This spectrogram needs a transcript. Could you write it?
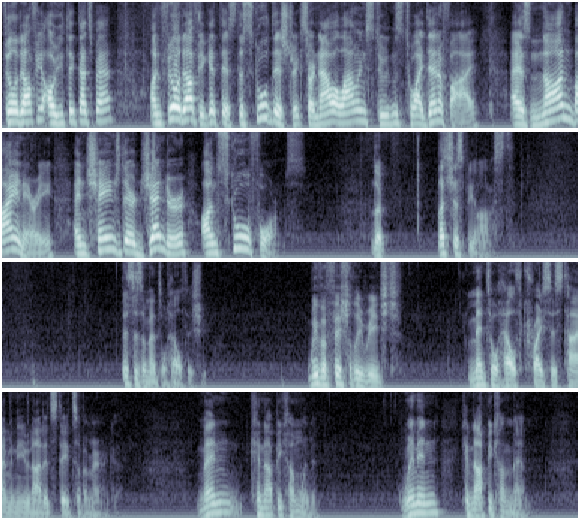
Philadelphia, oh, you think that's bad? On Philadelphia, get this the school districts are now allowing students to identify as non binary and change their gender on school forms. Look, let's just be honest. This is a mental health issue we've officially reached mental health crisis time in the United States of America. Men cannot become women, women cannot become men.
